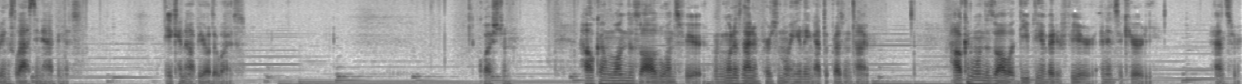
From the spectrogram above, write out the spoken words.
brings lasting happiness. It cannot be otherwise. Question How can one dissolve one's fear when one is not in personal healing at the present time? How can one dissolve a deeply embedded fear and insecurity? Answer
